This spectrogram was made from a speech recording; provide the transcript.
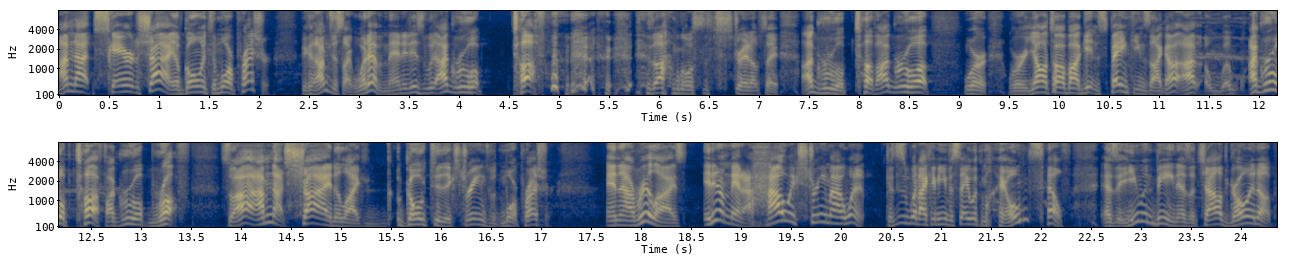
I'm not scared or shy of going to more pressure because I'm just like, whatever, man, it is what I grew up tough. I'm gonna straight up say, I grew up tough. I grew up where, where y'all talk about getting spankings. Like I, I, I grew up tough. I grew up rough. So I, I'm not shy to like go to the extremes with more pressure. And I realized it didn't matter how extreme I went, because this is what I can even say with my own self as a human being, as a child growing up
